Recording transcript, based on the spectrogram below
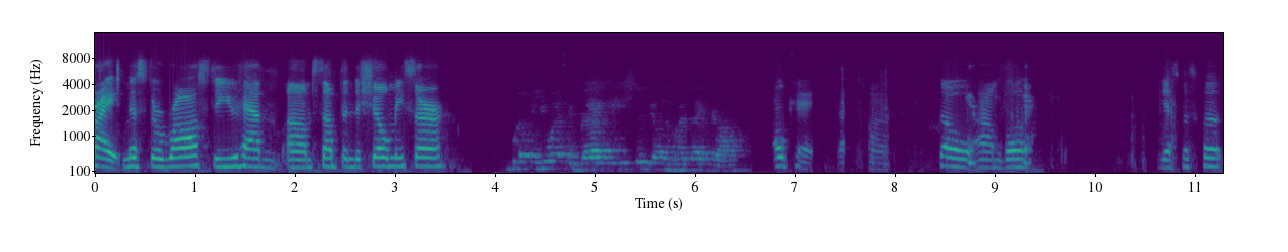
All right, Mr. Ross, do you have um something to show me, sir? You went to grab, you should be on the way back, John. Okay, that's fine. So I'm going. Yes, Ms. Cook?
